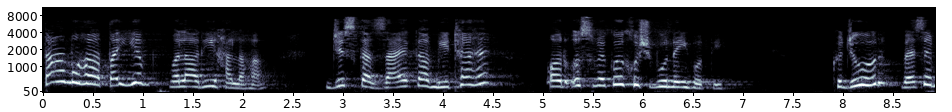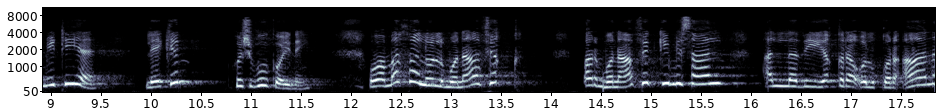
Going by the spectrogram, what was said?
تامہ طیب ولا ریح لہا جس کا ذائقہ میٹھا ہے، اور اس میں کوئی خوشبو نہیں ہوتی۔ کھجور ویسے میٹھی ہے، لیکن خوشبو کوئی نہیں۔ وہ مسل المنافق، اور منافق کی مثال اللہ یقرا القرآن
